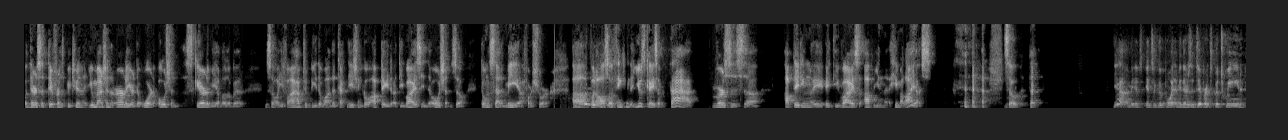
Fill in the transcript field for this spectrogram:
but there's a difference between, you mentioned earlier, the word ocean scared me a little bit. So if I have to be the one, the technician go update a device in the ocean, so don't send me uh, for sure. Uh, but also thinking the use case of that versus uh, updating a, a device up in the Himalayas. so that. Yeah, I mean it's it's a good point. I mean, there's a difference between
